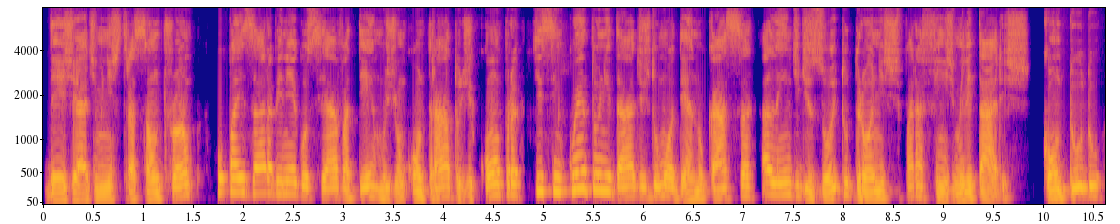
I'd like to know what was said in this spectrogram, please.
Desde a administração Trump, o país árabe negociava termos de um contrato de compra de 50 unidades do moderno caça, além de 18 drones para fins militares. Contudo,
